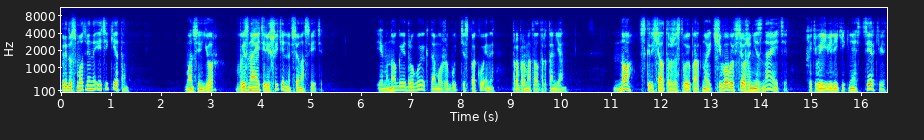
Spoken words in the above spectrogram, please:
предусмотрены этикетом. Монсеньор, вы знаете решительно все на свете. И многое другое к тому же, будьте спокойны, пробормотал Д'Артаньян. Но, вскричал торжествуя портной, чего вы все же не знаете, хоть вы и великий князь церкви,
